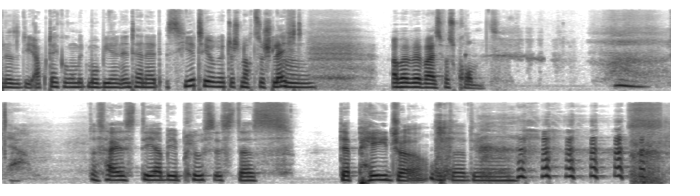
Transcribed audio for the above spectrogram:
Also die Abdeckung mit mobilem Internet ist hier theoretisch noch zu schlecht. Mhm. Aber wer weiß, was kommt. Ja. Das heißt, DAB Plus ist das der Pager unter den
